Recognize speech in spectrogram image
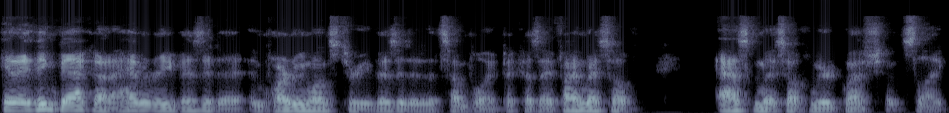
and I think back on, it, I haven't revisited it, and part of me wants to revisit it at some point because I find myself asking myself weird questions like,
